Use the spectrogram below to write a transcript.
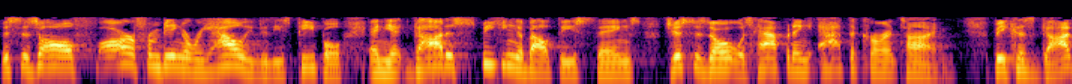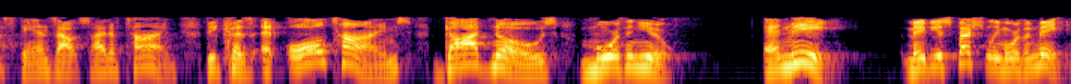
This is all far from being a reality to these people. And yet God is speaking about these things just as though it was happening at the current time. Because God stands outside of time. Because at all times, God knows more than you and me. Maybe especially more than me.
